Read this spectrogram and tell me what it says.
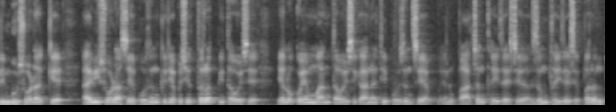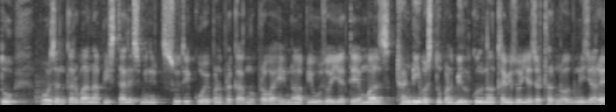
લીંબુ સોડા કે આવી સોડા છે ભોજન કર્યા પછી તરત પીતા હોય છે. એ લોકો એમ માનતા હોય છે કે આનાથી ભોજન છે, એનું પાચન થઈ જાય છે, હજમ થઈ જાય છે. પરંતુ ભોજન કરવાના પિસ્તાલીસ મિનિટ સુધી કોઈ પણ પ્રકારનું પ્રવાહી ન પીવું જોઈએ. તેમજ ઠંડી વસ્તુ પણ બિલકુલ ન ખાવી જોઈએ. જઠરનો અગ્નિ જ્યારે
